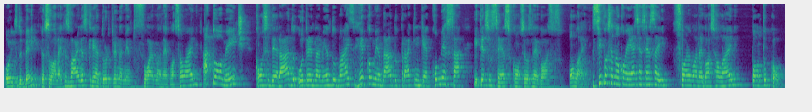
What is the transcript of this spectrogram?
Oi, tudo bem? Eu sou Alex Vargas, criador do treinamento Forma Negócio Online, atualmente considerado o treinamento mais recomendado para quem quer começar e ter sucesso com seus negócios online. Se você não conhece, acessa aí formanegocioonline.com.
